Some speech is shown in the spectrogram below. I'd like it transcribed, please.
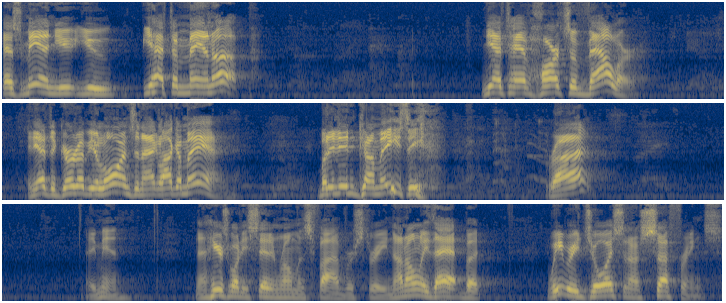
as men, you, you, you have to man up. You have to have hearts of valor. And you have to gird up your loins and act like a man. But it didn't come easy, right? Amen. Now, here's what he said in Romans 5, verse 3. Not only that, but we rejoice in our sufferings.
